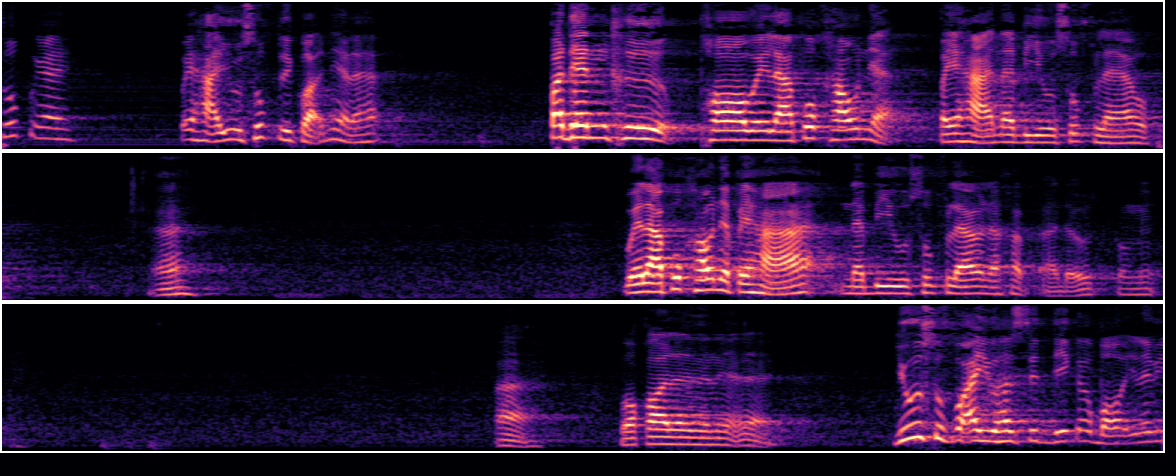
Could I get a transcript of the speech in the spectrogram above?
ซุฟไง ไปหายูซุฟดีกว่าเนี่ยแหละฮะ ประเด็นคือพอเวลาพวกเขาเนี่ย ไปหานาบียูซุฟแล้วอะเวลาพวกเขาเนี่ยไปหานบียูซุฟแล้วนะครับเดี๋ยวตรงนี้ อ่าว قال เนี่ย يوسف أيها الصديق บอกนบี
